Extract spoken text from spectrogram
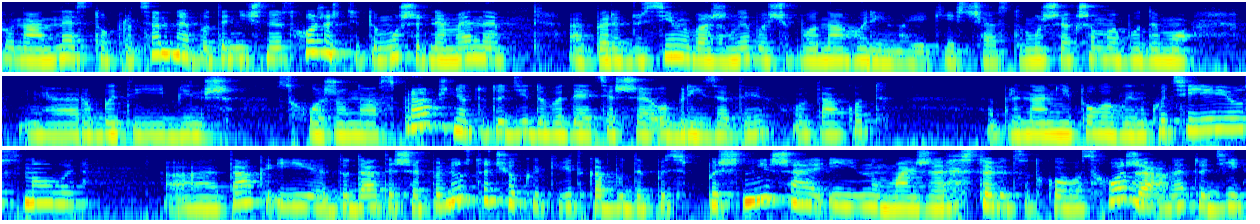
вона не 100% ботанічної схожості, тому що для мене передусім важливо, щоб вона горіла якийсь час. Тому що якщо ми будемо робити її більш схожу на справжню, то тоді доведеться ще обрізати отак от, принаймні половинку цієї основи. Так, і додати ще пелюсточок, і квітка буде пишніша і ну, майже 100% схожа, але тоді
